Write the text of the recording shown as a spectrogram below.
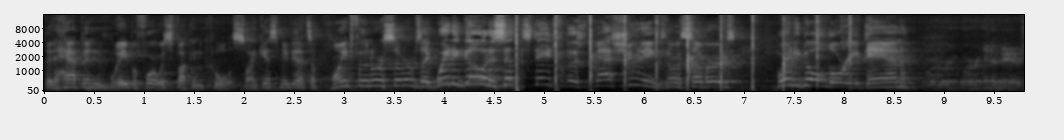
that happened way before it was fucking cool. So I guess maybe that's a point for the North Suburbs. Like, way to go to set the stage for those mass shootings, North Suburbs. Way to go, Laurie Dann. We're, we're innovators.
